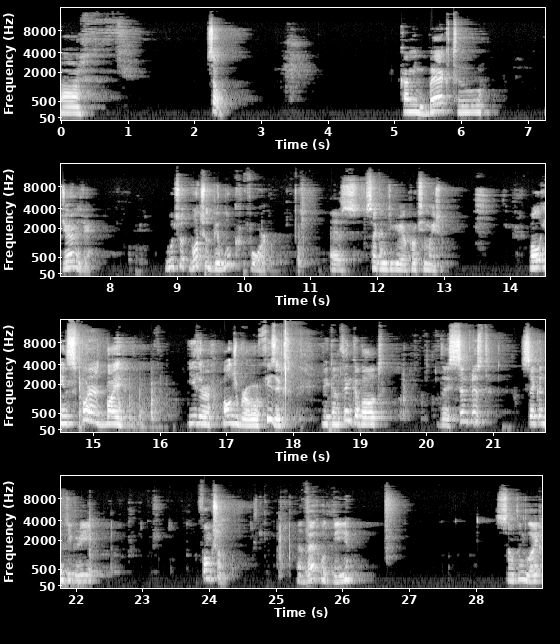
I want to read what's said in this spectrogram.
Uh, so, coming back to geometry, what should, what should we look for as second degree approximation? Well, inspired by either algebra or physics, we can think about the simplest second degree function. And that would be something like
